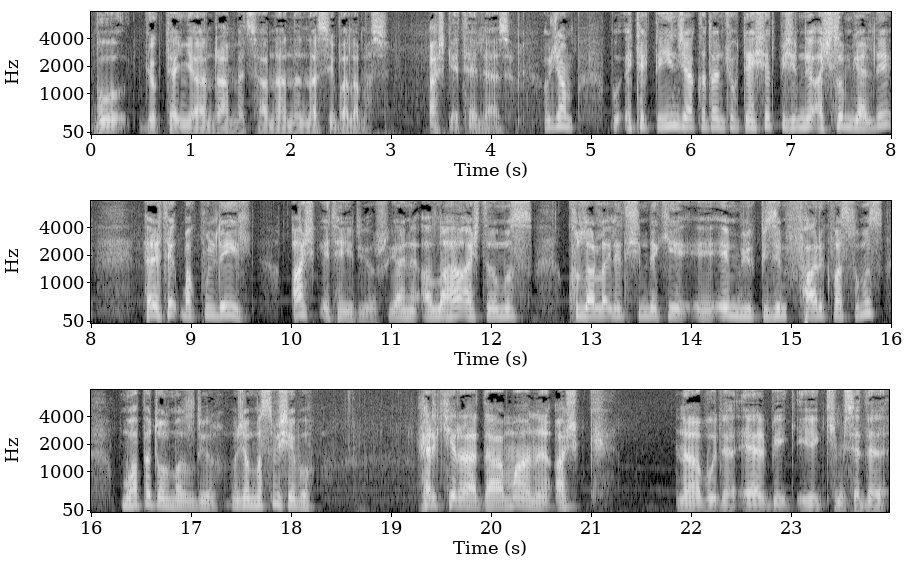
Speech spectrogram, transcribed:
Bu gökten yağan rahmet sahnağından nasip alamaz. Aşk eteği lazım. Hocam bu etek deyince hakikaten çok dehşet bir şimdi açılım geldi. Her etek makbul değil. Aşk eteği diyor. Yani Allah'a açtığımız kullarla iletişimdeki e, en büyük bizim farık vasfımız muhabbet olmalı diyor. Hocam nasıl bir şey bu? Her kira damanı aşk nabude eğer bir e, kimsede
